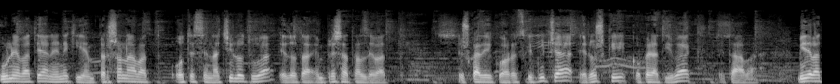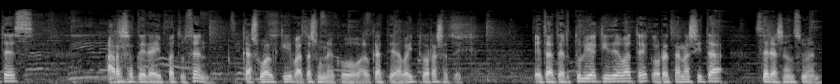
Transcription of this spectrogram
une batean enekien persona bat otezen atxilotua edota enpresa talde bat. Euskadiko horrezki kutsa, eroski, kooperatibak eta abar. Bide batez, arrasatera ipatu zen, kasualki batasuneko alkatea baitu arrasatek. Eta tertuliak ide batek horretan hasita zera esan zuen.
